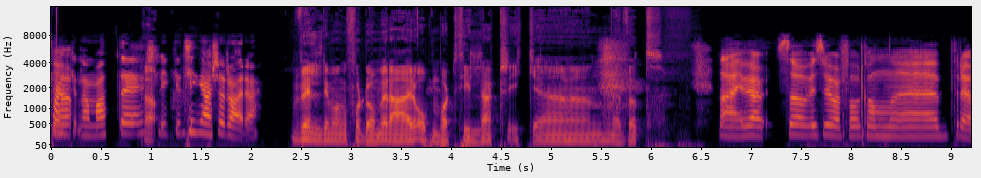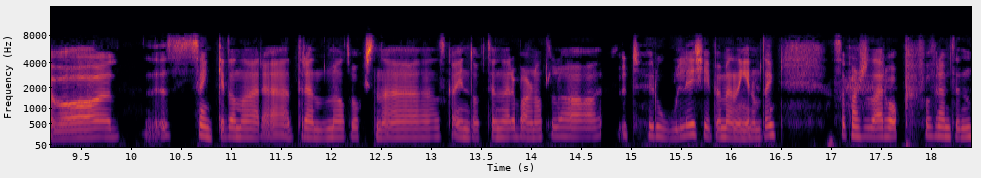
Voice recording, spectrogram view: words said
tankene om at Ja. slike ting er så rare. Veldig mange fordommer er åpenbart tillært, ikke medfødt. Nei, vi har, så hvis vi i hvert fall kan uh, prøve å eh, senke denne her, trenden med at voksne skal indoktrinere barna til å ha utrolig kjipe meninger om ting, så kanskje det er håp for fremtiden.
